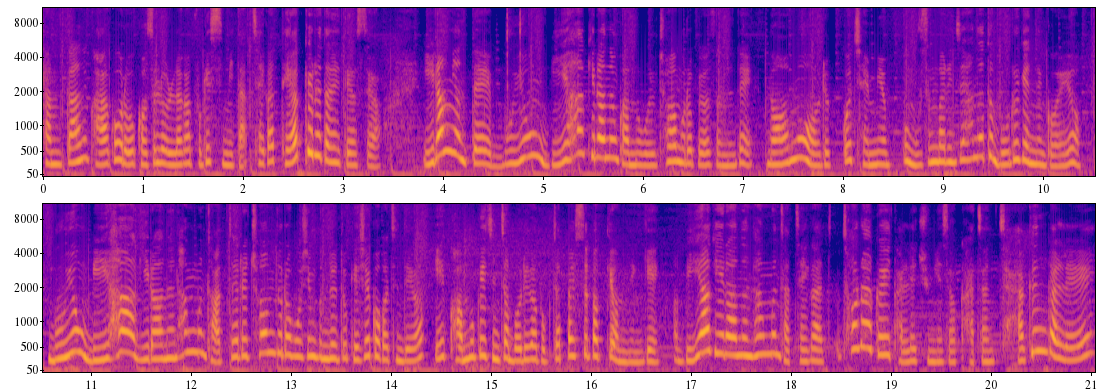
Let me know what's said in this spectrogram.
잠깐 과거로 거슬러 올라가 보겠습니다. 제가 대학교를 다닐 때였어요. 1학년 때 무용미학이라는 과목을 처음으로 배웠었는데 너무 어렵고 재미없고 무슨 말인지 하나도 모르겠는 거예요. 무용미학이라는 학문 자체를 처음 들어보신 분들도 계실 것 같은데요. 이 과목이 진짜 머리가 복잡할 수밖에 없는 게 미학이라는 학문 자체가 철학의 갈래 중에서 가장 작은 갈래에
